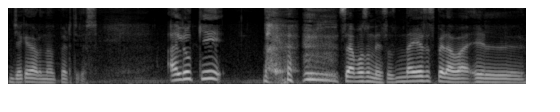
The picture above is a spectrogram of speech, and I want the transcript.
ya quedaron advertidos. Algo que, seamos honestos, nadie se esperaba el,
